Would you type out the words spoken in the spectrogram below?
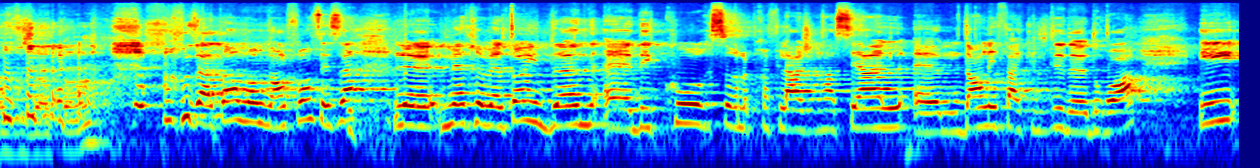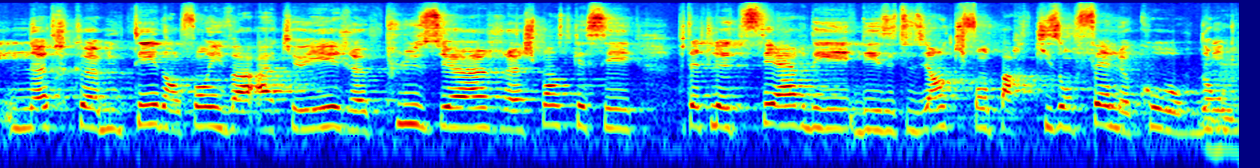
on vous attend. on vous attend. Donc, dans le fond, c'est ça. Le maître Belton, il donne des cours sur le profilage racial dans les facultés de droit. Et notre comité, dans le fond, il va accueillir plusieurs, je pense que c'est peut-être le tiers des, étudiants qui font part, qui ont fait le cours. Donc, mhm.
